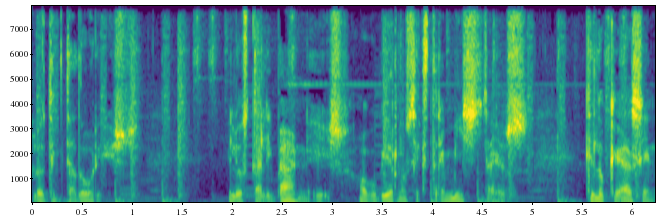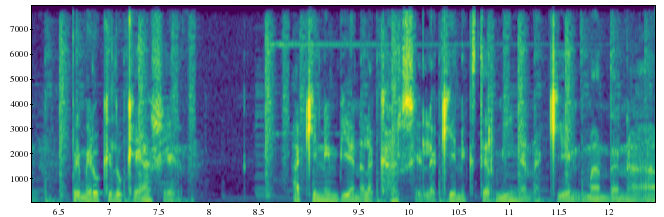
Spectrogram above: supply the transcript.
los dictadores y los talibanes o gobiernos extremistas, ¿qué es lo que hacen? Primero, ¿qué es lo que hacen? ¿A quién envían a la cárcel? ¿A quién exterminan? ¿A quién mandan a,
